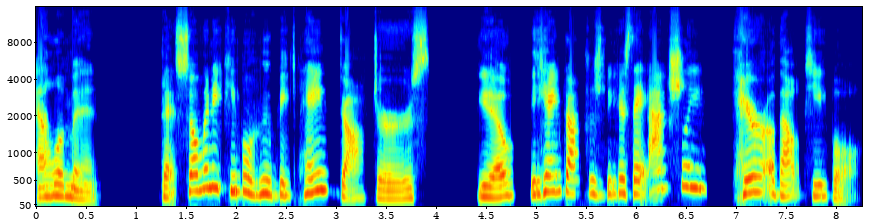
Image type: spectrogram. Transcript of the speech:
element that so many people who became doctors, you know, became doctors because they actually care about people.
